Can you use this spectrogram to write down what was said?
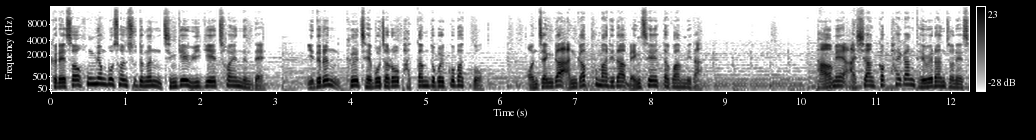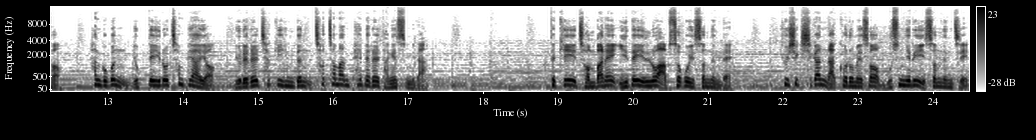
그래서 홍명보 선수 등은 징계 위기에 처했는데 이들은 그 제보자로 박 감독을 꼽았고 언젠가 안가푸말이라 맹세했다고 합니다. 다음에 아시안컵 8강 대회란전에서 한국은 6대2로 참패하여 유례를 찾기 힘든 처참한 패배를 당했습니다. 특히 전반에 2대1로 앞서고 있었는데 휴식 시간 나커룸에서 무슨 일이 있었는지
